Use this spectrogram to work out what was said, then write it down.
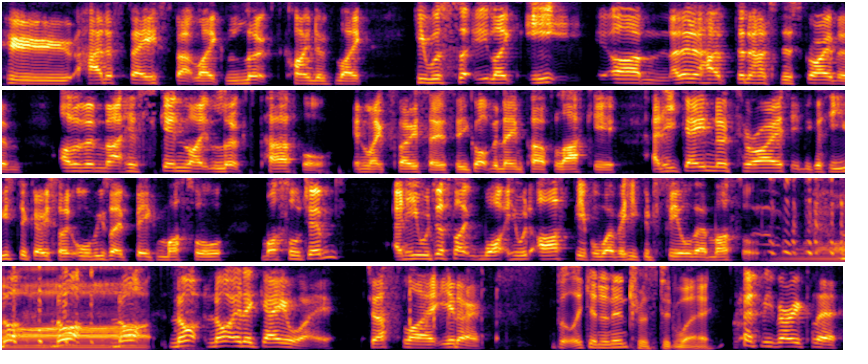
who had a face that like looked kind of like he was so, like he um I don't know how don't know how to describe him other than that his skin like looked purple in like photos, so he got the name Purple Aki, and he gained notoriety because he used to go to like all these like big muscle muscle gyms. And he would just like what he would ask people whether he could feel their muscles, not not not not not in a gay way, just like you know, But like in an interested way. to be very clear,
